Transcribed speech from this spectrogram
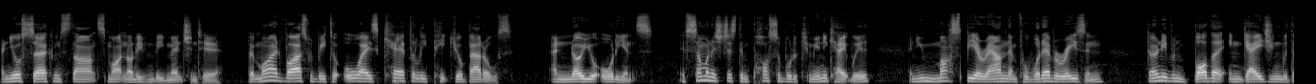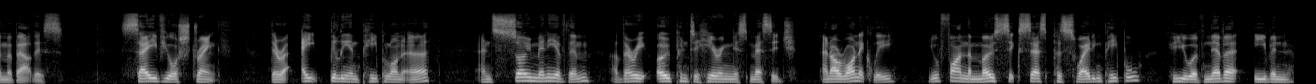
and your circumstance might not even be mentioned here. But my advice would be to always carefully pick your battles and know your audience. If someone is just impossible to communicate with and you must be around them for whatever reason, don't even bother engaging with them about this. Save your strength. There are 8 billion people on Earth, and so many of them are very open to hearing this message. And ironically, you'll find the most success persuading people who you have never even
